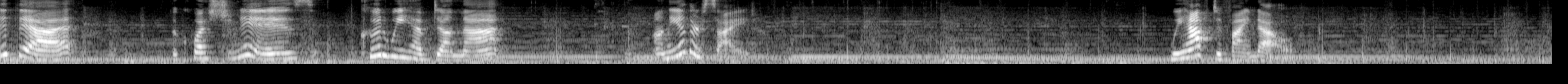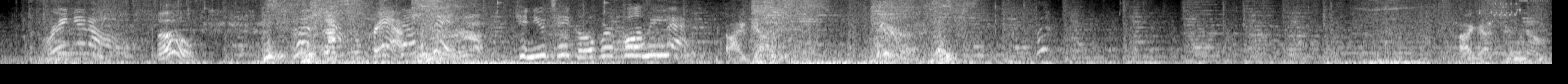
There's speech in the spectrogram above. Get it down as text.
Did that. The question is, could we have done that on the other side? We have to find out. Bring it on. Oh, got some crabs. That's it. Can you take over for me? I got it. I got your number.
